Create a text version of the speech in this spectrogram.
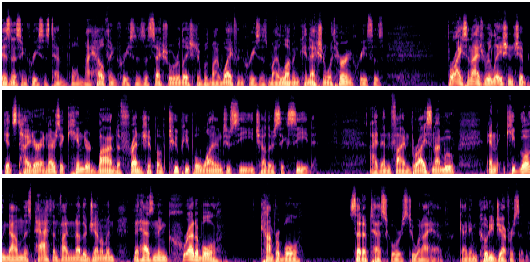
Business increases tenfold. My health increases. The sexual relationship with my wife increases. My love and connection with her increases. Bryce and I's relationship gets tighter, and there's a kindred bond of friendship of two people wanting to see each other succeed. I then find Bryce and I move and keep going down this path and find another gentleman that has an incredible comparable set of test scores to what I have. A guy named Cody Jefferson.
